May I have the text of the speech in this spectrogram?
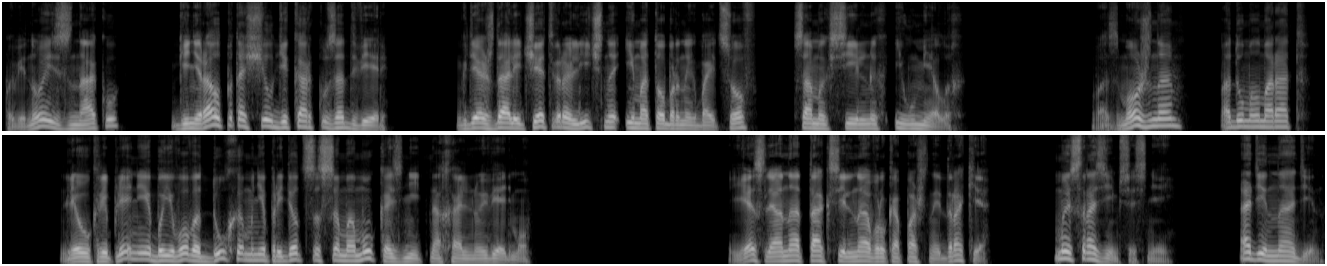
Повинуясь знаку, генерал потащил дикарку за дверь, где ждали четверо лично им отобранных бойцов, самых сильных и умелых. Возможно, — подумал Марат, — для укрепления боевого духа мне придется самому казнить нахальную ведьму. Если она так сильна в рукопашной драке, мы сразимся с ней. Один на один,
